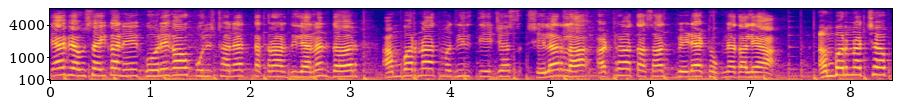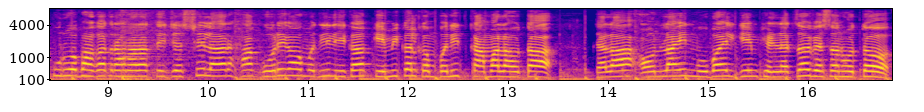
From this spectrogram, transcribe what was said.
त्या व्यावसायिकाने गोरेगाव पोलीस ठाण्यात तक्रार दिल्यानंतर अंबरनाथ मधील तेजस शेलारला अठरा तासात बेड्या ठोकण्यात आल्या. अंबरनाथच्या पूर्व भागात राहणारा तेजस शेलार हा गोरेगाव मधील एका केमिकल कंपनीत कामाला होता. त्याला ऑनलाईन मोबाईल गेम खेळण्याचं व्यसन होतं.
